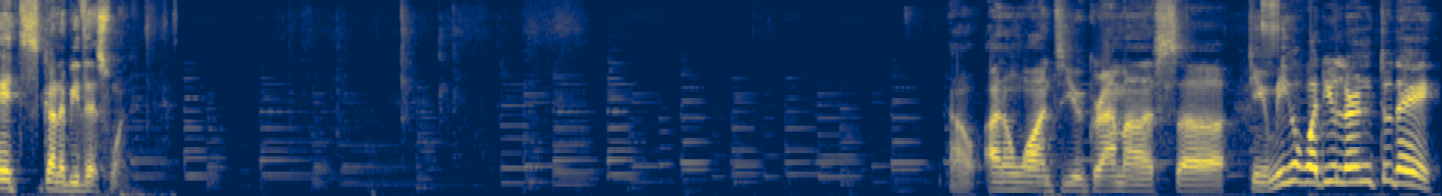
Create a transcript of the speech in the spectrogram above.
It's gonna be this one. Now, I don't want your grandma's, uh, Mijo, what you learn today?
